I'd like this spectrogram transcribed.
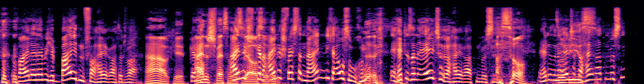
weil er nämlich mit beiden verheiratet war. Ah, okay. Genau. Eine Schwester Eine, genau, aussuchen. eine Schwester, nein, nicht aussuchen. Er hätte seine ältere heiraten müssen. Ach so. Er hätte seine so ältere heiraten müssen.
